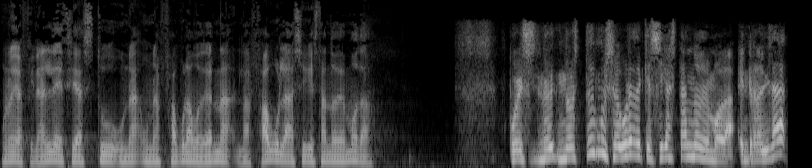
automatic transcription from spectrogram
Bueno, y al final le decías tú una, una fábula moderna. ¿La fábula sigue estando de moda? Pues no, no estoy muy seguro de que siga estando de moda. En realidad,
